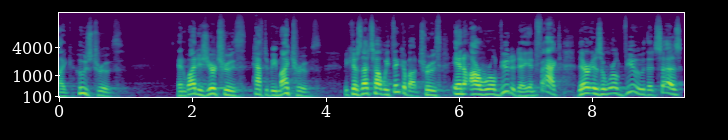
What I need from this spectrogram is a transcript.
Like, whose truth? And why does your truth have to be my truth? Because that's how we think about truth in our worldview today. In fact, there is a worldview that says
